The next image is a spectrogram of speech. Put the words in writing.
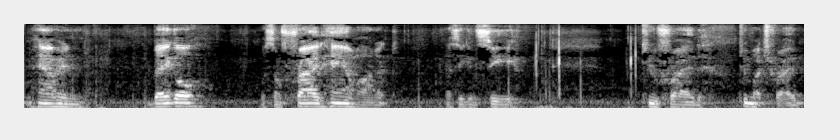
I'm having a bagel with some fried ham on it. As you can see, too fried, too much fried.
